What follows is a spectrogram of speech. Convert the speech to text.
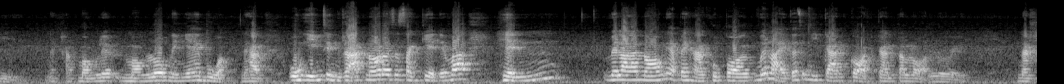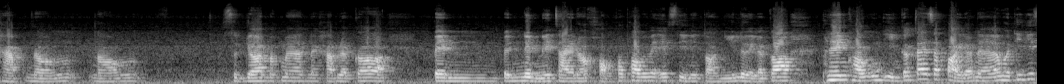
ดีนะครับมองเลมองโลกในแง่บวกนะครับองค์อิงถึงรักเนาะเราจะสังเกตได้ว่าเห็นเวลาน้องเนี่ยไปหาครูปอเมื่อไหร่ก็จะมีการกอดกันตลอดเลยนะครับ น้องน้องสุดยอดมากๆนะครับ แล้วก็เป็นเป็นหนึ่งในใจเนาะของพ่อพ่อแม่เอฟซีในตอนนี้เลย แล้วก็เพลงขององค์อิงก็ใกล้จะปล่อยแล้วนะ วันที่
